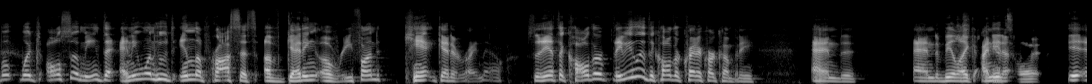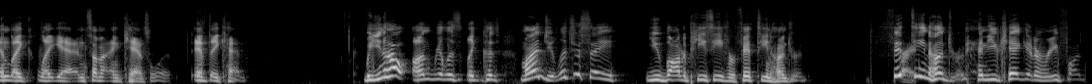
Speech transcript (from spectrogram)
but which also means that anyone who's in the process of getting a refund can't get it right now. So they have to call their they really have to call their credit card company and and be like, I need a Cancel it. and like like yeah, and some and cancel it if they can. But you know how unrealistic like because mind you, let's just say you bought a PC for fifteen hundred. Fifteen hundred and you can't get a refund.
